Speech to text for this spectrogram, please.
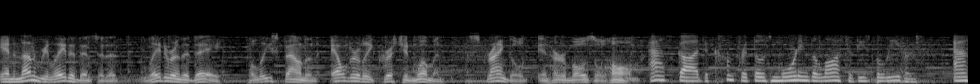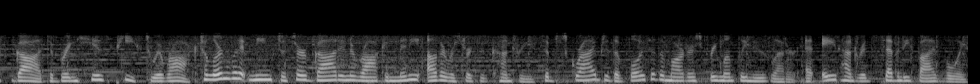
In an unrelated incident, later in the day, police found an elderly Christian woman strangled in her Mosul home. Ask God to comfort those mourning the loss of these believers. Ask God to bring His peace to Iraq. To learn what it means to serve God in Iraq and many other restricted countries, subscribe to the Voice of the Martyrs free monthly newsletter at 875 Voice.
